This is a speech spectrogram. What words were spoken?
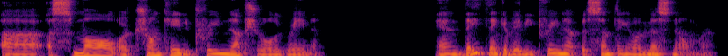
uh, a small or truncated prenuptial agreement. And they think a baby prenup is something of a misnomer.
